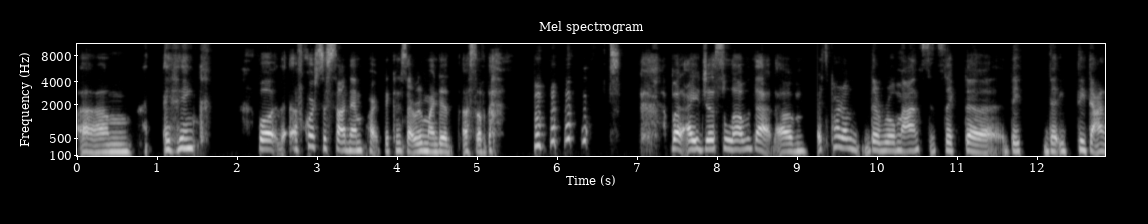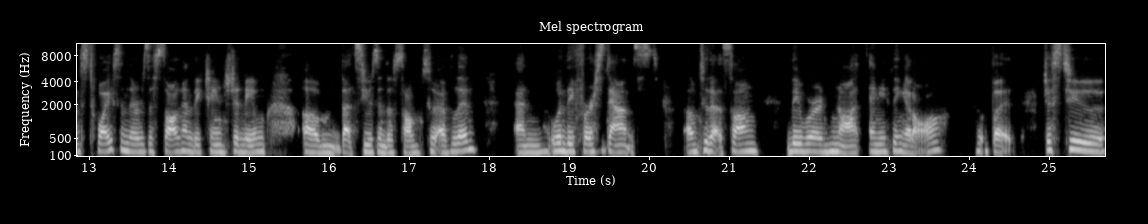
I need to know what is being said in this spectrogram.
Um, I think well, of course, the Sanem part because that reminded us of that. but I just love that. Um, it's part of the romance. It's like the they they, they danced twice and there's a song and they changed the name um, that's used in the song to Evelyn. And when they first danced um, to that song, they were not anything at all. But just to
